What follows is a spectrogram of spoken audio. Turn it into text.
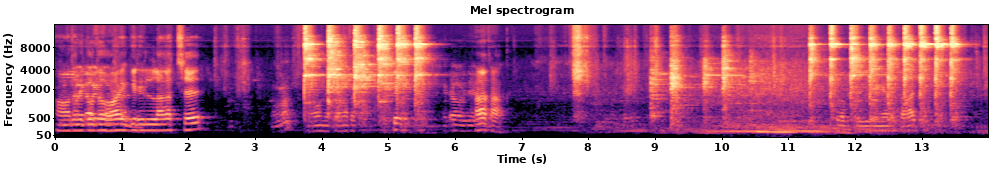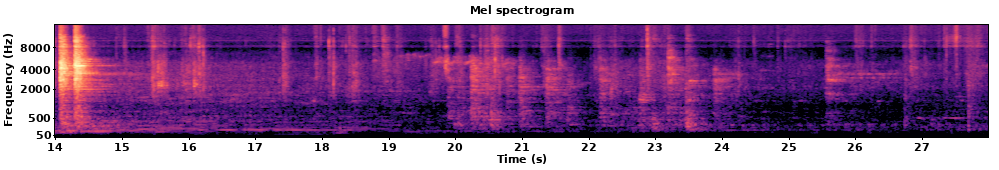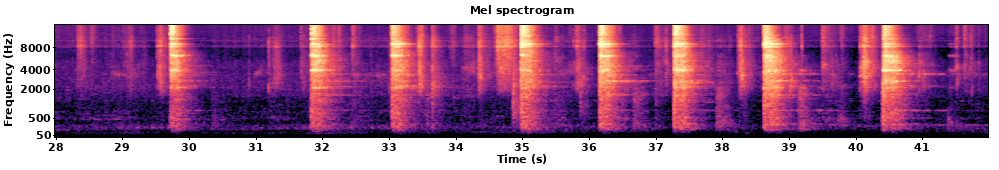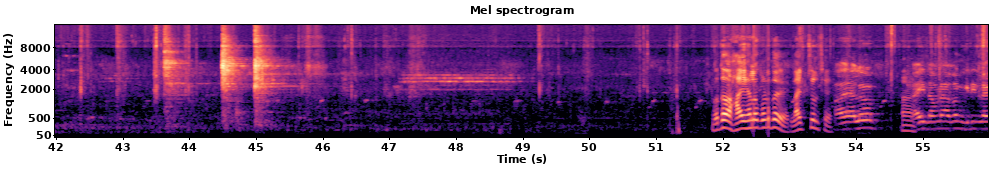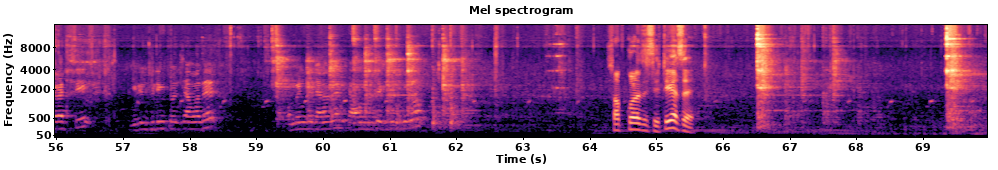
আমাদের কত ভাই গ্রিল লাগাচ্ছে। হ্যাঁ থাক। সব বিল্ডিং এর কত হাই হ্যালো করে দে লাইভ চলছে। হাই হ্যালো হ্যাঁ। গাইজ আমরা এখন গ্রিল লাগাচ্ছি। গ্রিল ফিটিং চলছে আমাদের। কমেন্টে জানাবেন কেমন হচ্ছে গ্রিলগুলো সব করে দিছি ঠিক আছে?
